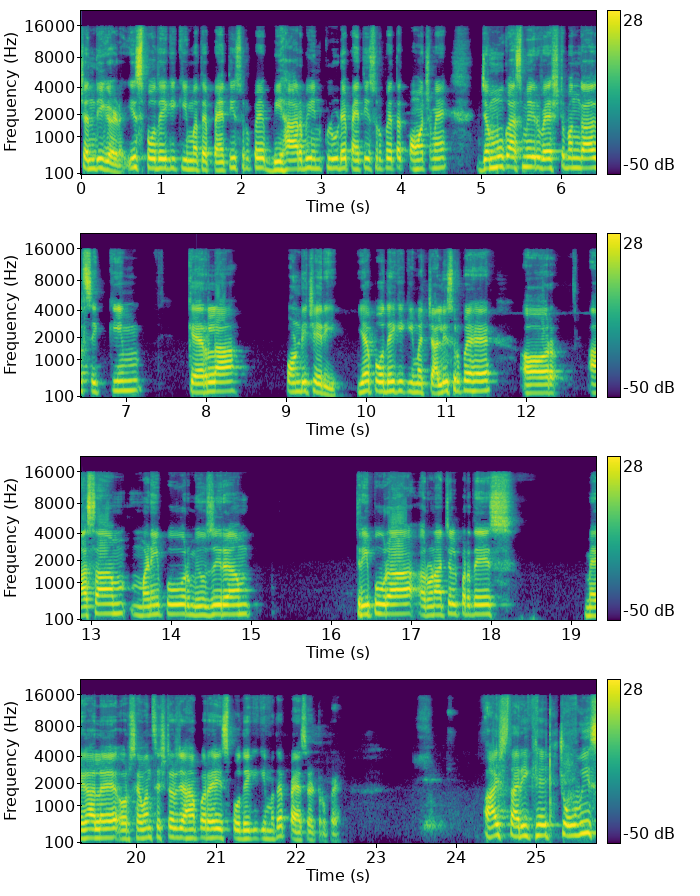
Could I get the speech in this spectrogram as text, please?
चंडीगढ़। इस पौधे की कीमत है पैंतीस रुपये बिहार भी इंक्लूड है पैंतीस रुपये तक पहुँच में। जम्मू कश्मीर, वेस्ट बंगाल, सिक्किम, केरला, पौंडीचेरी, यह पौधे की कीमत चालीस रुपये है और आसाम, मणिपुर म्यूज़ियम त्रिपुरा, अरुणाचल प्रदेश, मेघालय और सेवन सिस्टर जहाँ पर है, इस पौधे की कीमत है पैंसठ रुपये आज तारीख है चौबीस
